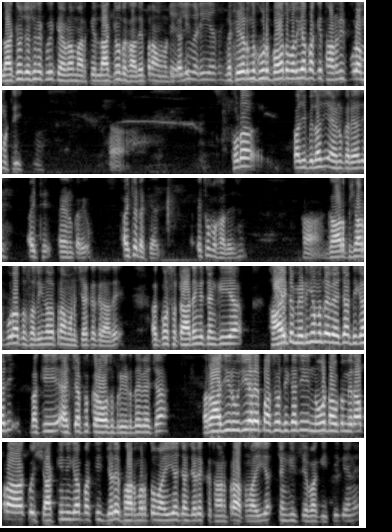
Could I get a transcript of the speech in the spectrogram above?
ਲਾਗਿਓ ਜਸ਼ਨ ਇੱਕ ਵਾਰੀ ਕੈਮਰਾ ਮਾਰ ਕੇ ਲਾਗਿਓ ਦਿਖਾ ਦੇ ਭਰਾਵਾਂ ਨੂੰ ਠੀਕ ਆ ਜੀ। ਨਖੇੜ ਨਖੂੜ ਬਹੁਤ ਵਧੀਆ ਬਾਕੀ ਥਣ ਵੀ ਪੂਰਾ ਮੁੱਠੀ। ਹਾਂ। ਥੋੜਾ ਭਾਜੀ ਬਿੱਲਾ ਜੀ ਐ ਨੂੰ ਕਰਿਆ ਜੇ ਇੱਥੇ ਐ ਨੂੰ ਕਰਿਓ। ਇੱਥੇ ਡੱਕਿਆ ਜੀ ਇੱਥੋਂ ਵਿਖਾ ਦੇ ਜੀ। ਹਾਂ ਗਾੜ ਪਛਾੜ ਪੂਰਾ ਤਸੱਲੀ ਨਾਲ ਭਰਾਵਾਂ ਨੂੰ ਚੈੱਕ ਕਰਾ ਦੇ। ਅੱਗੋਂ ਸਟਾਰਟਿੰਗ ਚੰਗੀ ਆ ਹਾਈਟ ਮੀਡੀਅਮ ਦੇ ਵਿੱਚ ਆ ਠੀਕ ਆ ਜੀ। ਬਾਕੀ ਐਚਐਫ ਕ੍ਰਾਸ ਬਰੀਡ ਦੇ ਵਿੱਚ ਆ ਰਾਜੀ ਰੂਜੀ ਵਾਲੇ ਪਾਸਿਓਂ ਠੀਕ ਆ ਜੀ ਨੋ ਡਾਊਟ ਮੇਰਾ ਭਰਾ ਕੋਈ ਸ਼ੱਕ ਹੀ ਨਹੀਂਗਾ ਬਾਕੀ ਜਿਹੜੇ ਫਾਰਮਰ ਤੋਂ ਆਈ ਆ ਜਾਂ ਜਿਹੜੇ ਕਿਸਾਨ ਭਰਾ ਤੋਂ ਆਈ ਆ ਚੰਗੀ ਸੇਵਾ ਕੀਤੀ ਗਏ ਨੇ।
